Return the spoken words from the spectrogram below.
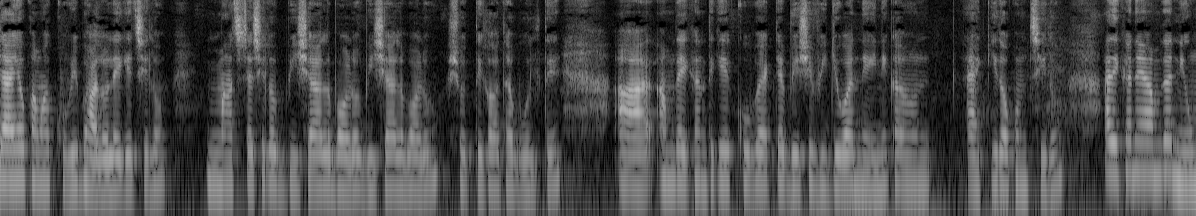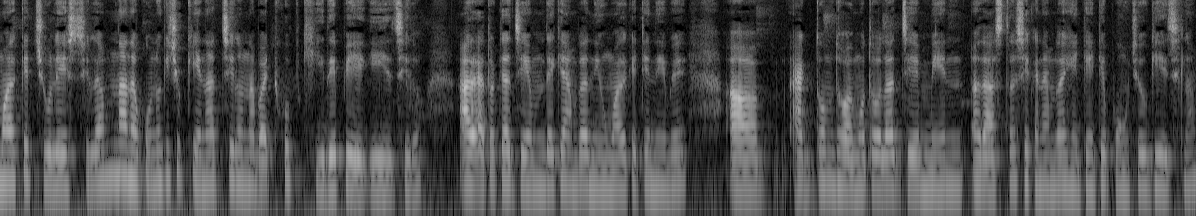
যাই হোক, আমার খুবই ভালো লেগেছিল। মাছটা ছিল বিশাল বড় বিশাল বড়, সত্যি কথা বলতে। আর আমরা এখান থেকে খুব একটা বেশি ভিডিও আর নেইনি, কারণ একই রকম ছিল। আর এখানে আমরা নিউ মার্কেট চলে এসেছিলাম। না না, কোনো কিছু কেনার ছিল না বাট খুব খিদে পেয়ে গিয়েছিল। আর এতটা জেম দেখে আমরা নিউ মার্কেটে নেবে একদম ধর্মতলার যে মেন রাস্তা, সেখানে আমরা হেঁটে হেঁটে পৌঁছেও গিয়েছিলাম।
